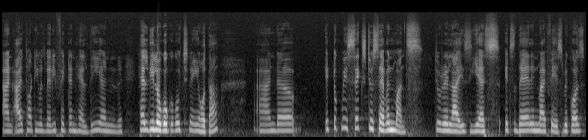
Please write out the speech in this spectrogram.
and I thought he was very fit and healthy, and healthy logo ko kuch nahi hota. And uh, it took me six to seven months to realize, yes, it's there in my face because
